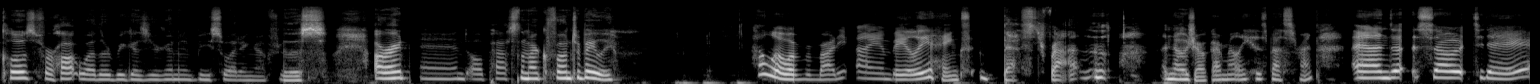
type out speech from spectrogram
clothes for hot weather because you're going to be sweating after this. All right, and I'll pass the microphone to Bailey. Hello, everybody. I am Bailey, Hank's best friend. No joke, I'm really his best friend. And so today,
